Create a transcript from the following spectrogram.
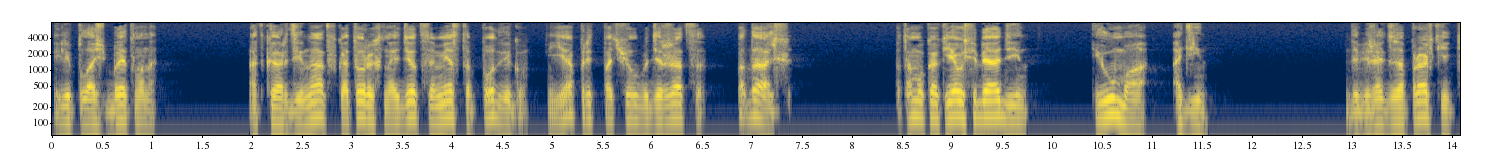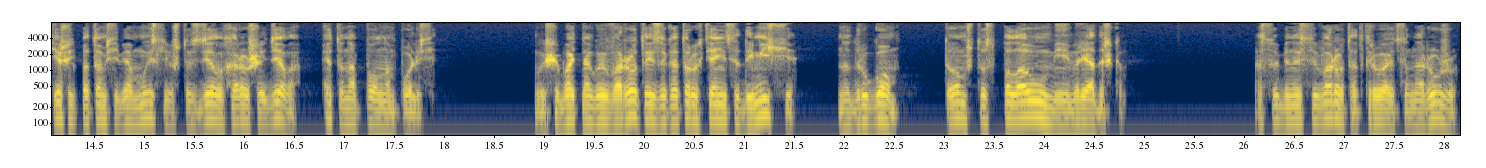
или плащ Бэтмена. От координат, в которых найдется место подвигу, я предпочел бы держаться подальше, потому как я у себя один, и ума один. Добежать до заправки и тешить потом себя мыслью, что сделал хорошее дело, это на полном полюсе. Вышибать ногой ворота, из-за которых тянется дымище, на другом, том, что с полоумием рядышком. Особенно если ворота открываются наружу,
